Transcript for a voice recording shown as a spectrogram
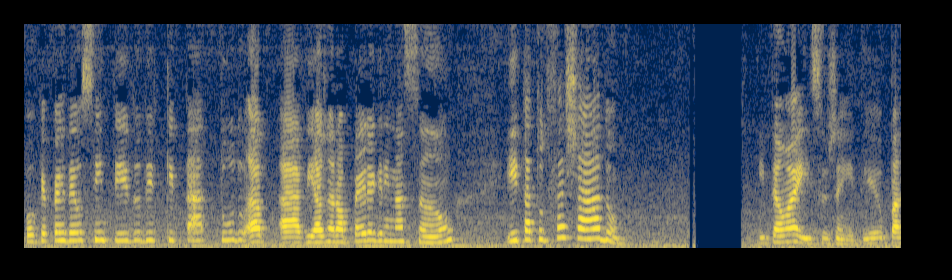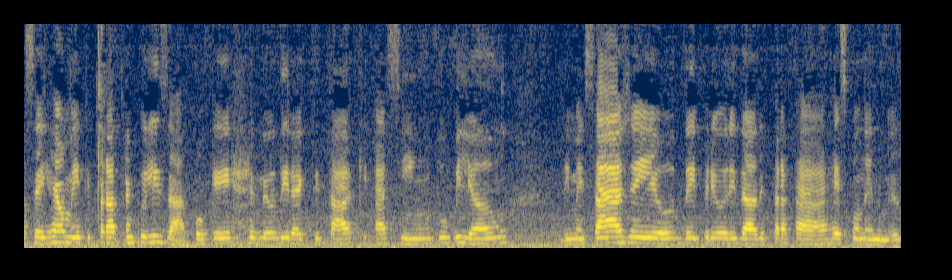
Porque perdeu o sentido de que tá tudo. A, a viagem era uma peregrinação e tá tudo fechado. Então é isso, gente. Eu passei realmente para tranquilizar, porque meu direct tá assim, um turbilhão de mensagem, eu dei prioridade para estar tá respondendo meu,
